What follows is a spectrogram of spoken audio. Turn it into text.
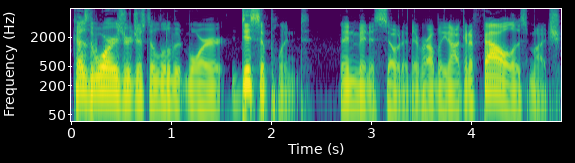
because the Warriors are just a little bit more disciplined than Minnesota. They're probably not going to foul as much.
